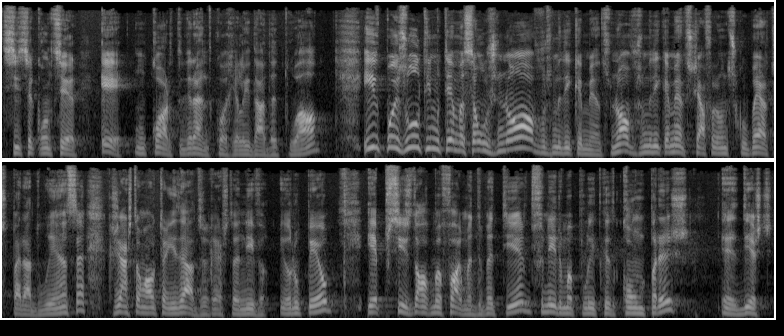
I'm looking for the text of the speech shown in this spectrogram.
Se isso acontecer, é um corte grande com a realidade atual. E depois, o último tema são os novos medicamentos. Novos medicamentos que já foram descobertos para a doença, que já estão autorizados, o resto a nível europeu. É preciso, de alguma forma, debater, definir uma política de compras eh, destes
